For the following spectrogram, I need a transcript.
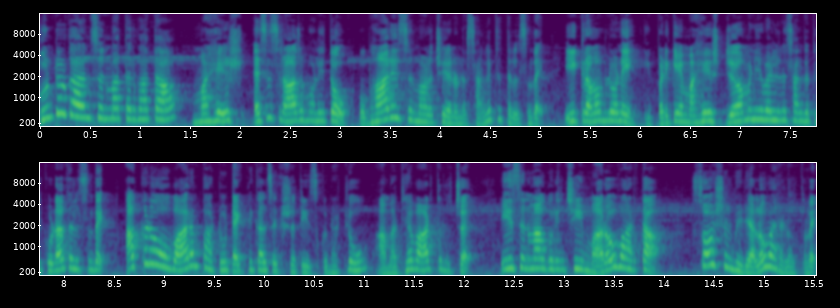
గుంటూరు కాలం సినిమా తర్వాత మహేష్ ఎస్ఎస్ రాజమౌళితో ఓ భారీ సినిమాలు చేరున్న సంగతి తెలిసిందే. ఈ క్రమంలోనే ఇప్పటికే మహేష్ జర్మనీ వెళ్ళిన సంగతి కూడా తెలిసిందే. అక్కడ ఓ వారం పాటు టెక్నికల్ శిక్షణ తీసుకున్నట్లు ఆ మధ్య వార్తలు వచ్చాయి. ఈ సినిమా గురించి మరో వార్త సోషల్ మీడియాలో వైరల్ అవుతుంది.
